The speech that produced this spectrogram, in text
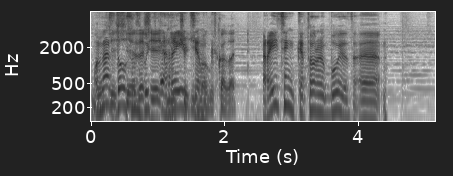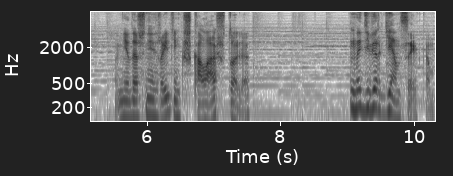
У нас Здесь должен я, быть я рейтинг. Не могу сказать. Рейтинг, который будет... Э, не даже не рейтинг, шкала, что ли. На дивергенции. Там.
